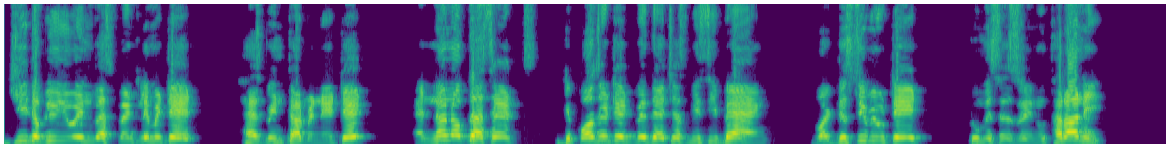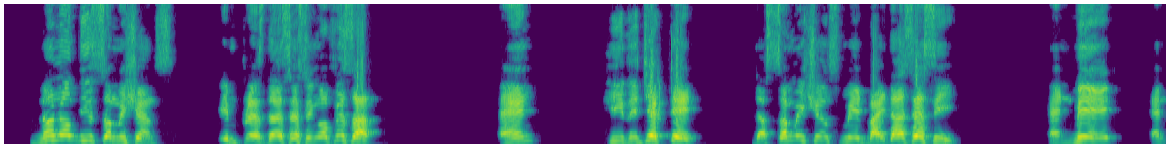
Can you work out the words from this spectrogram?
GWU Investment Limited has been terminated and none of the assets deposited with HSBC Bank were distributed to Mrs. Renu Tharani. None of these submissions impressed the assessing officer and he rejected the submissions made by the assessee and made an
